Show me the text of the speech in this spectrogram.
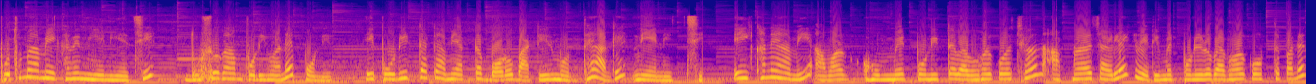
প্রথমে আমি এখানে নিয়ে নিয়েছি দুশো গ্রাম পরিমাণে পনির। এই পনিরটাকে আমি একটা বড় বাটির মধ্যে আগে নিয়ে নিচ্ছি। এইখানে আমি আমার হোমমেড পনিরটা ব্যবহার করেছিলাম। আপনারা চাইলে রেডিমেড পনিরও ব্যবহার করতে পারেন।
